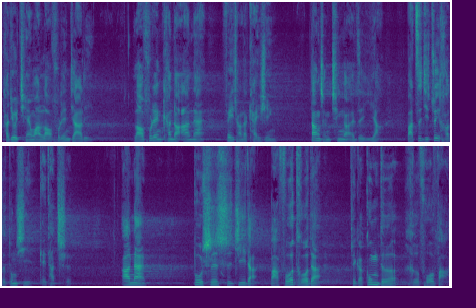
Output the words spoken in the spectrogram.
他就前往老夫人家里。老夫人看到阿难，非常的开心，当成亲儿子一样，把自己最好的东西给他吃。阿难不失时机的把佛陀的这个功德和佛法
